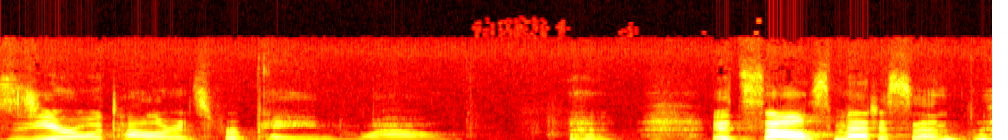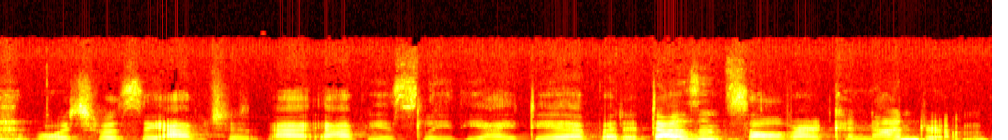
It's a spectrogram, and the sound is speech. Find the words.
Zero tolerance for pain. Wow. It solves medicine, which was the obviously the idea, but it doesn't solve our conundrum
